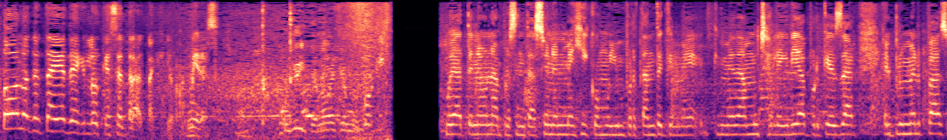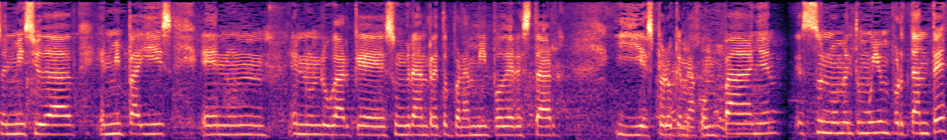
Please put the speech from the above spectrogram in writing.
todos los detalles de lo que se trata. Aquí mira eso. Voy a tener una presentación en México muy importante que me, que me da mucha alegría porque es dar el primer paso en mi ciudad, en mi país, en un, en un lugar que es un gran reto para mí poder estar y espero que me acompañen. Es un momento muy importante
